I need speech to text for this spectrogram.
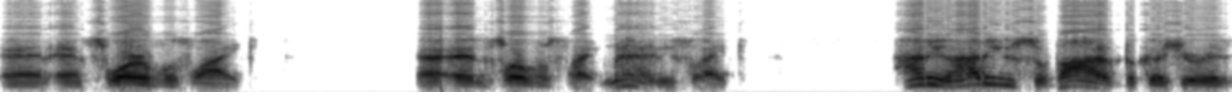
and and Swerve was like, and Swerve was like, man, he's like, how do you how do you survive because you're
